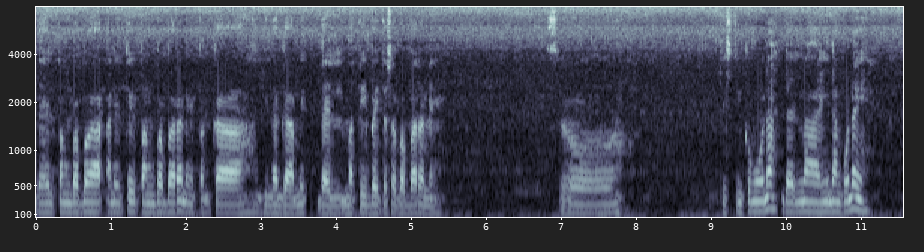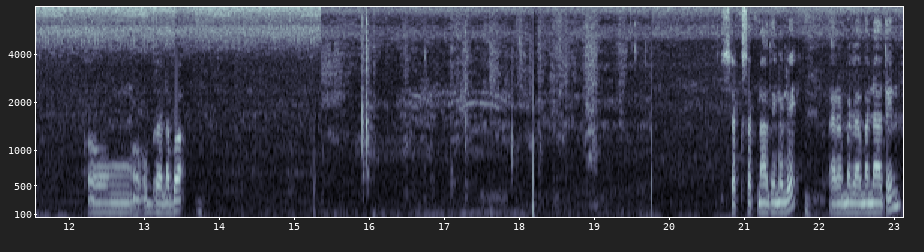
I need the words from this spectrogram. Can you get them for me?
Dahil pang baba ano ito eh pang babaran eh pagka ginagamit dahil matibay ito sa babaran eh. So testing ko muna dahil nahinang ko na eh kung obra na ba saksak natin uli para malaman natin.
